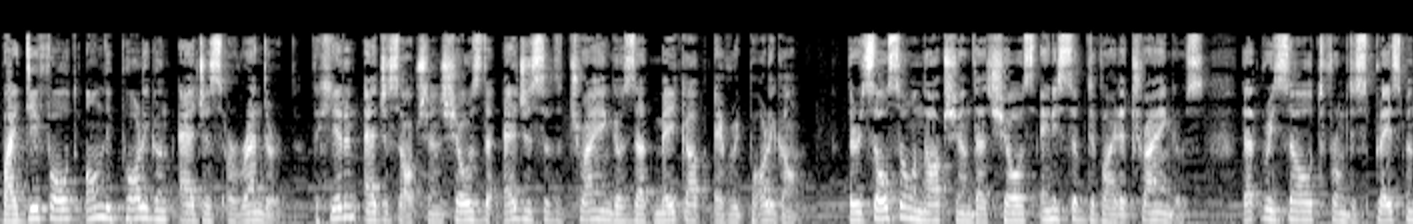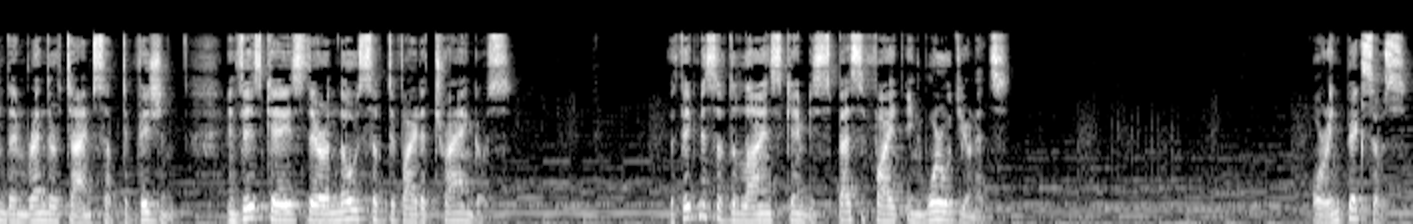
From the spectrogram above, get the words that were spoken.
By default, only polygon edges are rendered. The Hidden Edges option shows the edges of the triangles that make up every polygon. There is also an option that shows any subdivided triangles that result from displacement and render time subdivision. In this case, there are no subdivided triangles. The thickness of the lines can be specified in world units or in pixels.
